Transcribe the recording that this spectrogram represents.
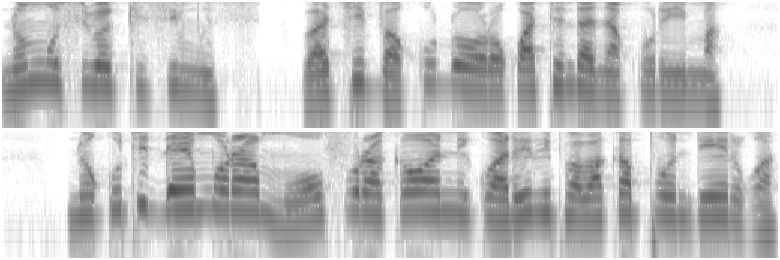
nomusi wekisimusi vachibva kudoro kwatendanyakurima nokuti demo ramhofu rakawanikwa riri pavakaponderwa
